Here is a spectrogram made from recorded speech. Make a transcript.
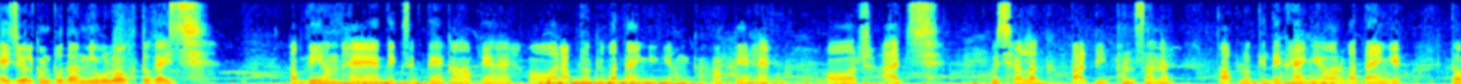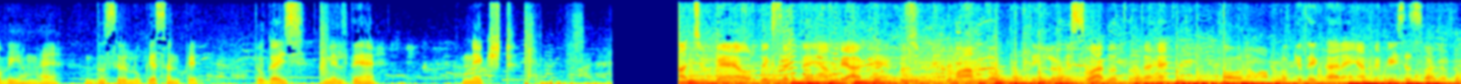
Guys welcome to the new vlog तो गाइज़ अभी हम हैं, देख सकते हैं कहाँ पे हैं और आप लोग के बताएँगे कि हम कहाँ पे हैं। और आज कुछ अलग पार्टी फ़ंक्शन है तो आप लोग के दिखाएँगे और बताएँगे। तो अभी हम हैं दूसरे लोकेशन पे। तो गाइज़ मिलते हैं नेक्स्ट आ चुके हैं और देख सकते हैं यहाँ पे आ गए हैं कुछ मेहमान लोग। तीन लोग के स्वागत होता है। और हम आप लोग के दिखा रहे हैं, यहाँ पे कैसे स्वागत है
